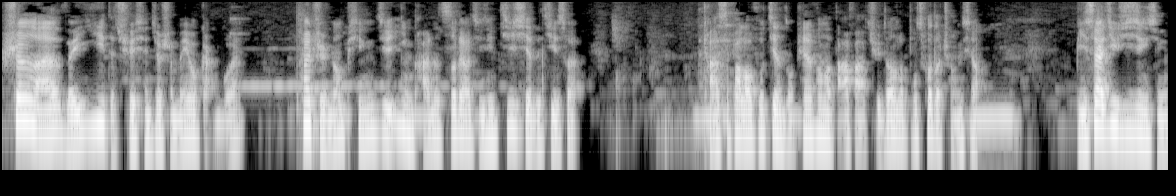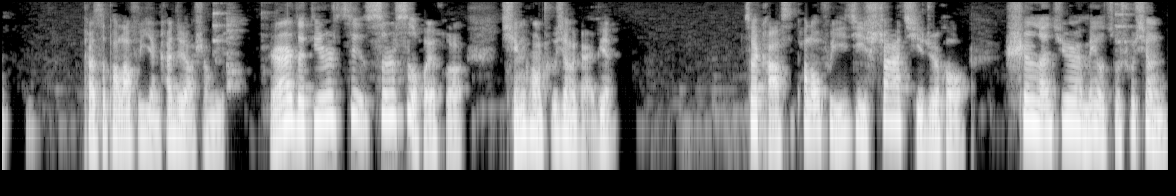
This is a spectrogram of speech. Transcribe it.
深蓝唯一的缺陷就是没有感官，他只能凭借硬盘的资料进行机械的计算。卡斯帕劳夫剑走偏锋的打法取得了不错的成效。比赛继续进行，卡斯帕劳夫眼看就要胜利，然而在第四四十四回合，情况出现了改变。在卡斯帕劳夫一记杀棋之后。深蓝居然没有做出像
